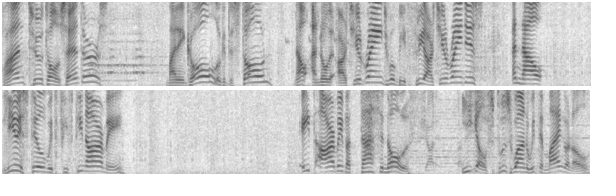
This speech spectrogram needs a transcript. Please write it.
One, two town centers. Mining goal, look at the stone. Now another archery range will be three archery ranges. And now Leo is still with 15 army. 8 army, but that's enough. Eagles plus 1 with the Mangonel.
